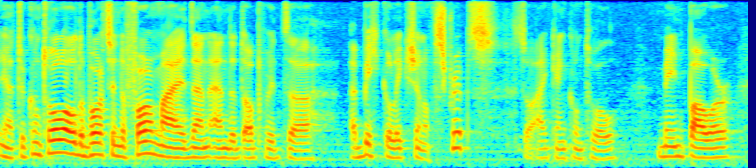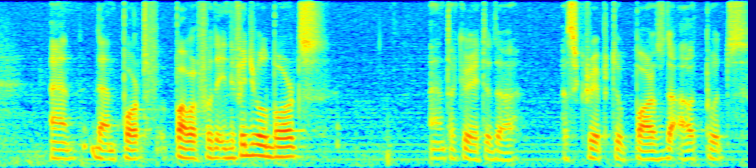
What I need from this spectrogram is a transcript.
Yeah, to control all the boards in the farm, I then ended up with uh, a big collection of scripts. So I can control main power and then port power for the individual boards. And I created a, a script to parse the outputs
